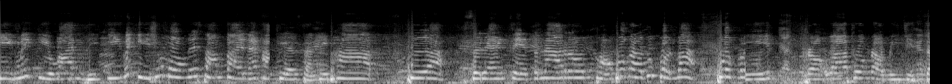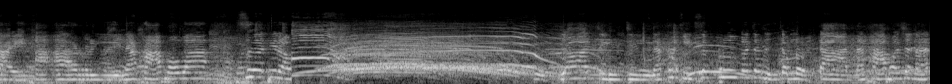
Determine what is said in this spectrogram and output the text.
อีกไม่กี่วันอีกไม่กี่ชั่วโมงได้ซ้ำไปนะคะเทียนสันติภาพ เพื่อแสดงเจตนารมณ์ของพวกเราทุก นี้ เพราะว่าพวกเรามีจิตใจอาอารีนะคะ เพราะว่าเสื้อที่เราสุดยอดจริง ๆ นะคะ อีกสักครู่ก็จะถึงกำหนดการนะคะ เพราะฉะนั้น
